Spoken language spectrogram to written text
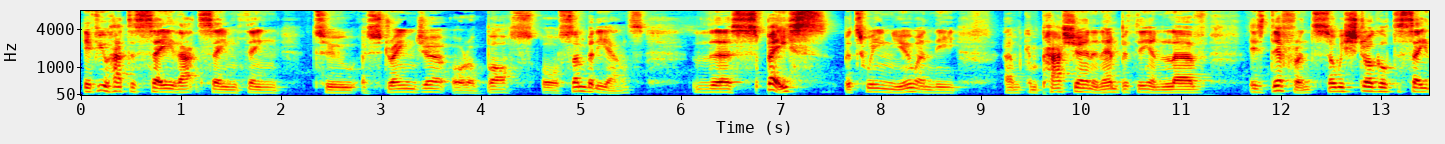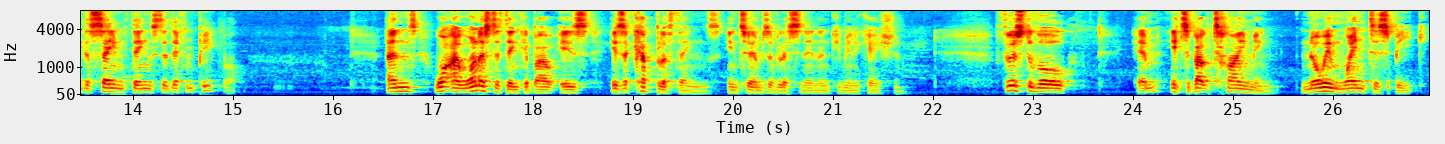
If you had to say that same thing to a stranger or a boss or somebody else, the space between you and the um, compassion and empathy and love is different. So we struggle to say the same things to different people. And what I want us to think about is, is a couple of things in terms of listening and communication. First of all, um, it's about timing, knowing when to speak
